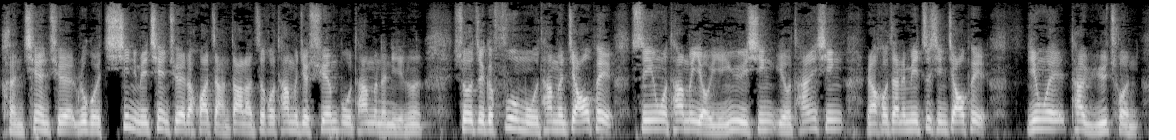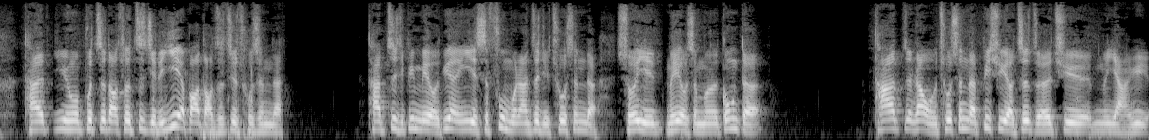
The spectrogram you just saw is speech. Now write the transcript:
很欠缺。如果心里面欠缺的话，长大了之后，他们就宣布他们的理论，说这个父母他们交配是因为他们有淫欲心、有贪心，然后在那边自行交配，因为他愚蠢，他因为不知道说自己的业报导致自己出生的，他自己并没有愿意是父母让自己出生的，所以没有什么功德。他让我出生的，必须要职责去养育。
